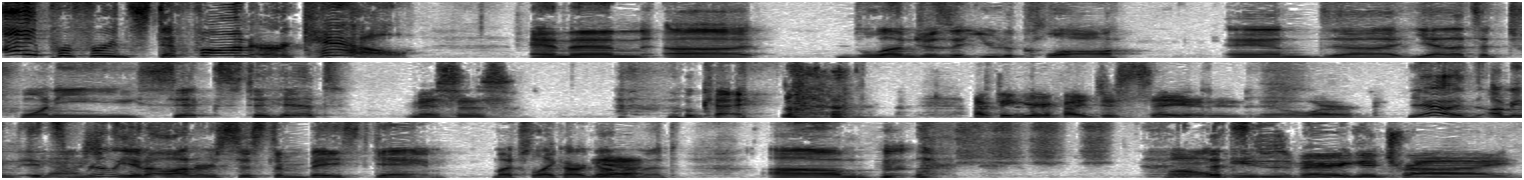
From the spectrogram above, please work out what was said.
"I preferred Stefan Urquelle," and then uh, lunges at you to claw. And uh, yeah, that's a twenty-six to hit. Misses. Okay. I figure if I just say it, it it'll work. Yeah, I mean it's Gosh. really an honor system based game, much like our Yeah. government. Um, well, He's a very good try.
